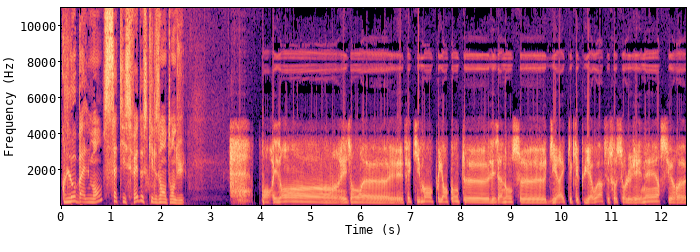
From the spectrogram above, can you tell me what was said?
globalement satisfaits de ce qu'ils ont entendu? Ils ont, ils ont euh, effectivement pris en compte euh, les annonces euh, directes qu'il y a pu y avoir, que ce soit sur le GNR, sur euh,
